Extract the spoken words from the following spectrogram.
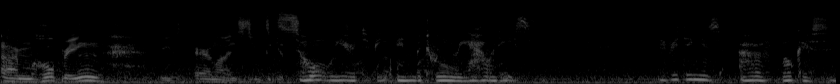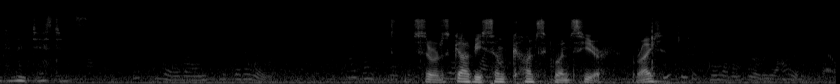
I'm hoping these airline seats get It's so smaller weird so to be in between realities. Everything is out of focus and in the distance. If the airlines could get away with it. I'd like to So there's got to be some consequence here, right? We could turn that into a reality show.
